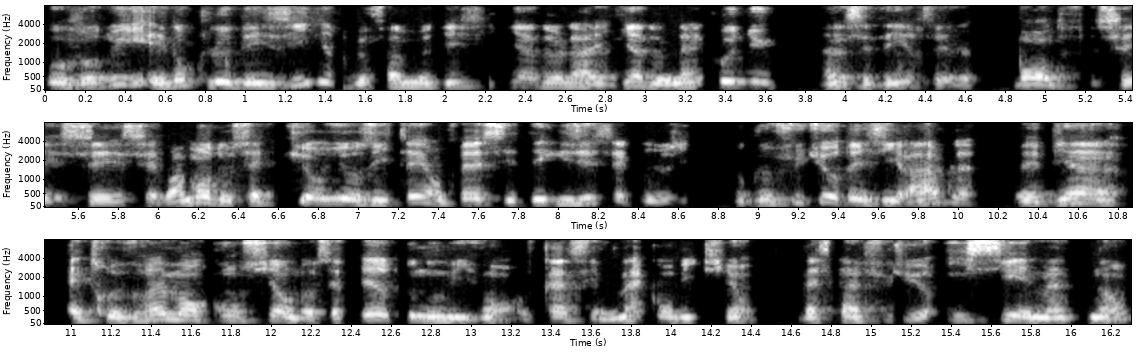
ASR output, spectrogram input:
aujourd'hui. Et donc le désir, le fameux désir vient de là, il vient de l'inconnu. Hein, C'est-à-dire, c'est bon, c'est vraiment de cette curiosité, en fait, c'est déguiser cette curiosité. Donc le futur désirable, eh bien, être vraiment conscient dans cette période que nous vivons, en tout cas c'est ma conviction, ben, c'est un futur ici et maintenant,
